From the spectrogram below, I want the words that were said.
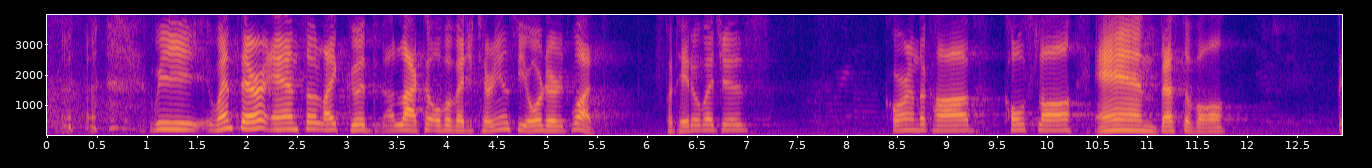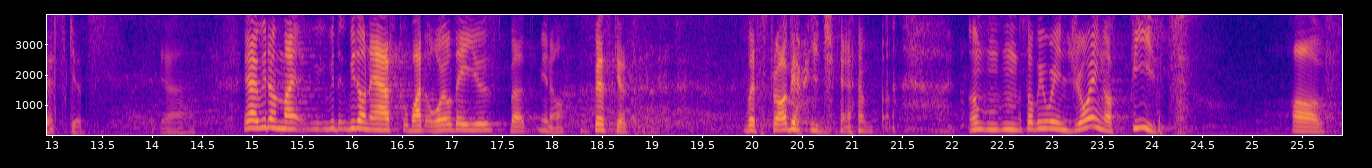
we went there, and so, like good uh, lacto-ovo vegetarians, we ordered what? Potato wedges, corn on the cob, coleslaw, and best of all, biscuits. Yeah. Yeah, we don't mind, we don't ask what oil they use, but you know, biscuits with strawberry jam. Um, mm, mm. so we were enjoying a feast of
